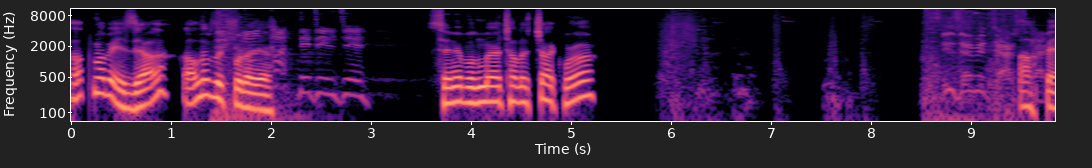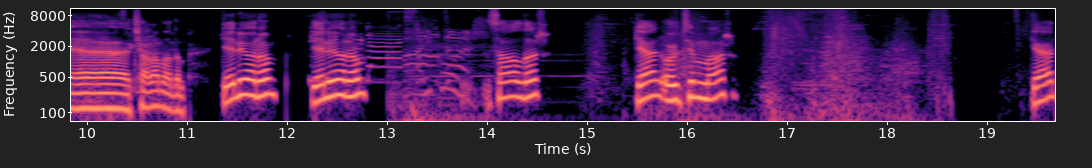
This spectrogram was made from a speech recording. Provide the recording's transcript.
Atma Beyz ya. Alırdık burayı. Seni bulmaya çalışacak mı? Size bir ders Ah be çalamadım. Geliyorum. Geliyorum. Saldır. Gel ultim var. Gel.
